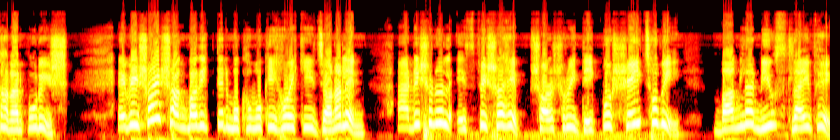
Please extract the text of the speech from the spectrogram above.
থানার পুলিশ। এ বিষয়ে সাংবাদিকদের মুখোমুখি হয়ে কি জানালেন অ্যাডিশনাল এসপি সাহেব, সরাসরি দেখব সেই ছবি বাংলা নিউজ লাইভে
